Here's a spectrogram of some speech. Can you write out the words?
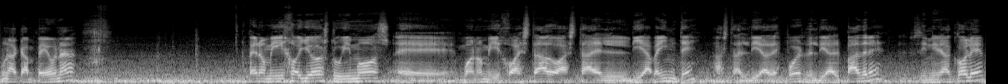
una campeona. Pero mi hijo y yo estuvimos, eh, bueno, mi hijo ha estado hasta el día 20, hasta el día después del Día del Padre, sin ir al cole,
